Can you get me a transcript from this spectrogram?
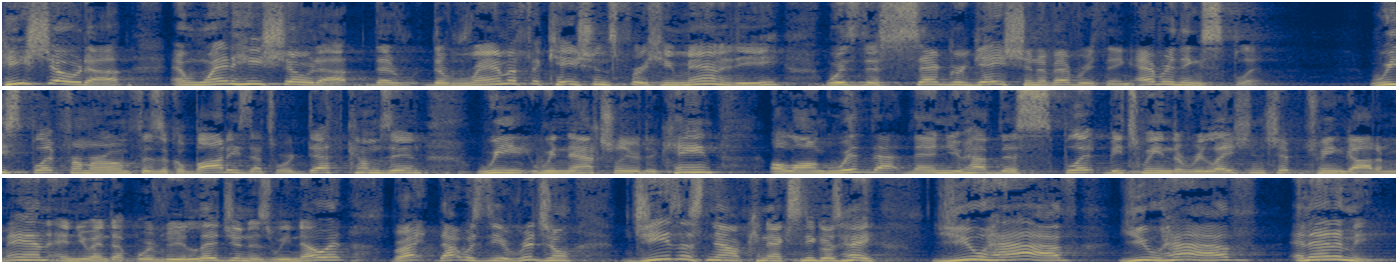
he showed up, and when he showed up, the, the ramifications for humanity was this segregation of everything. Everything split. We split from our own physical bodies. That's where death comes in. We, we naturally are decaying. Along with that, then you have this split between the relationship between God and man, and you end up with religion as we know it, right? That was the original. Jesus now connects and he goes, Hey, you have, you have an enemy.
